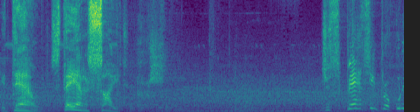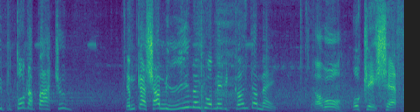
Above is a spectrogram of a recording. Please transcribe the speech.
Get down. Stay out of sight. Disperse e procure por toda parte. Temos que achar a menina e o americano também. Tá bom. Ok, chefe.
